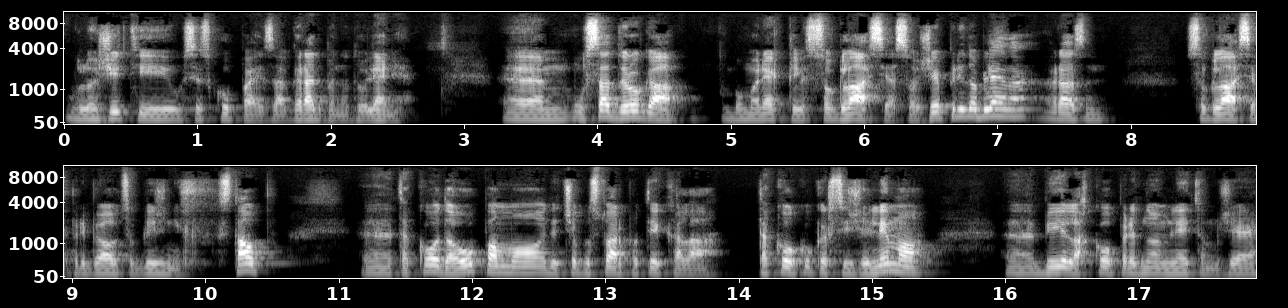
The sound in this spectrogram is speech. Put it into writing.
vložiti vse skupaj za gradbeno dovoljenje. Vsa druga, bomo rekli, soglasja so že pridobljena, razen soglasja prebivalcev bližnjih stavb. Tako da upamo, da če bo stvar potekala tako, kot si želimo, e, bi lahko pred novim letom že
